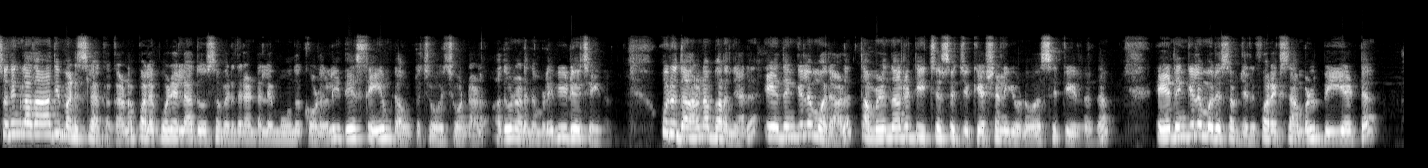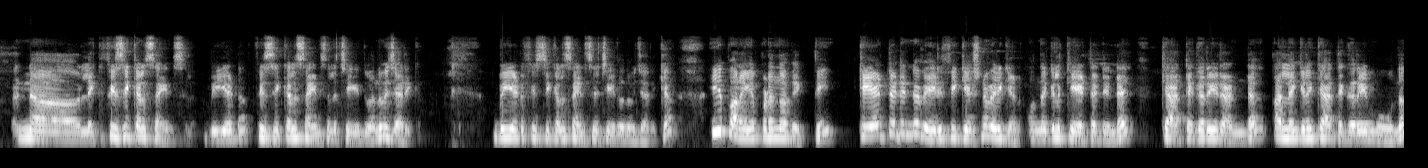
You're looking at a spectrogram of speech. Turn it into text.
സോ നിങ്ങൾ അത് ആദ്യം മനസ്സിലാക്കുക. കാരണം പലപ്പോഴും എല്ലാ ദിവസവും വരുന്ന രണ്ടല്ലേ മൂന്ന് കോളുകൾ ഇതേ സെയിം ഡൗട്ട് ചോദിച്ചുകൊണ്ടാണ് അതുകൊണ്ടാണ് നമ്മൾ ഈ വീഡിയോ ചെയ്യുന്നത്. ഒരു ഉദാഹരണം പറഞ്ഞാൽ ഏതെങ്കിലും ഒരാൾ തമിഴ്നാട് ടീച്ചേഴ്സ് എഡ്യൂക്കേഷൻ യൂണിവേഴ്സിറ്റിയിൽ നിന്ന് ഏതെങ്കിലും ഒരു subject for example B Ed like physical സയൻസിൽ ബി എഡ് ഫിസിക്കൽ സയൻസിൽ ചെയ്തു എന്ന് വിചാരിക്കാം. ബി എഡ് ഫിസിക്കൽ സയൻസ് ചെയ്തു എന്ന് വിചാരിക്കാം. ഈ പറയപ്പെടുന്ന വ്യക്തി കേട്ടഡിന്റെ വെരിഫിക്കേഷൻ വരികയാണ്. ഒന്നെങ്കിൽ കേട്ടഡിന്റെ കാറ്റഗറി രണ്ട് അല്ലെങ്കിൽ കാറ്റഗറി മൂന്ന്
